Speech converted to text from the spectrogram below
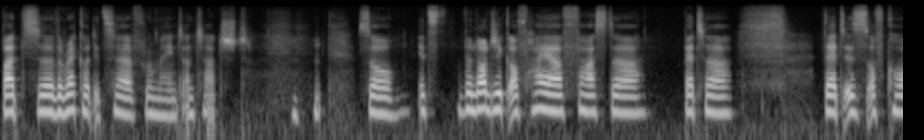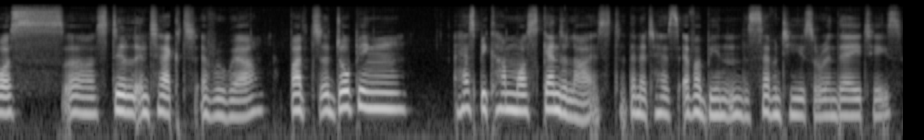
but uh, the record itself remained untouched. so it's the logic of higher, faster, better that is, of course, uh, still intact everywhere. But uh, doping has become more scandalized than it has ever been in the 70s or in the 80s.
